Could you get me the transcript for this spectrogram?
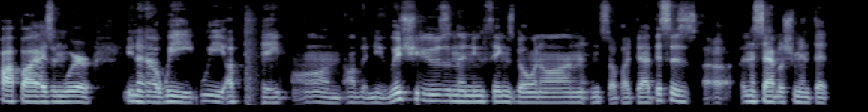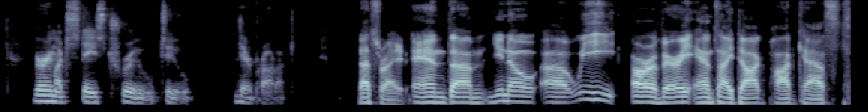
Popeyes and where you know we we update on on the new issues and the new things going on and stuff like that. This is uh, an establishment that very much stays true to their product. That's right. And um, you know, uh, we are a very anti-dog podcast.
